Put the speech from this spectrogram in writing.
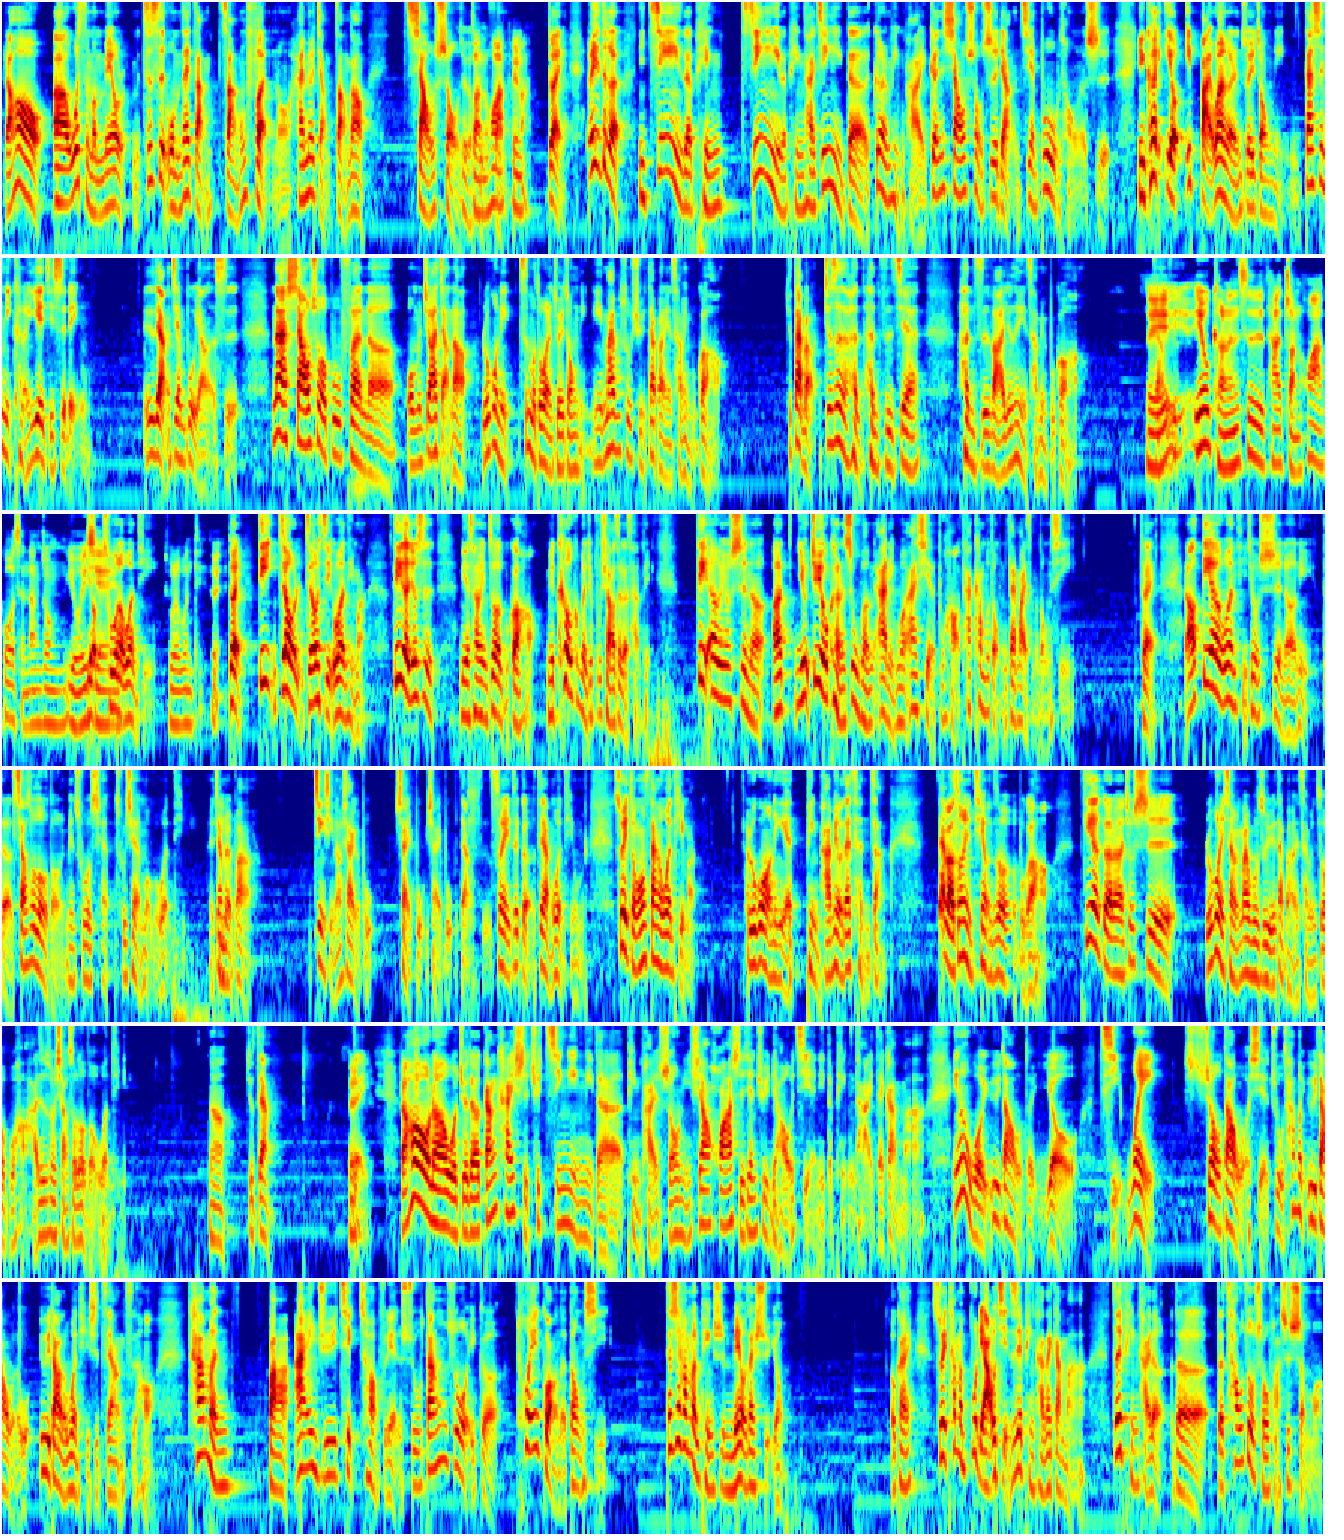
然后呃，为什么没有？这是我们在涨涨粉哦，还没有讲涨到销售这个转化对吗？对，因为这个你经营的平。经营你的平台，经营你的个人品牌，跟销售是两件不同的事。你可以有一百万个人追踪你，但是你可能业绩是零，是两件不一样的事。那销售部分呢，我们就要讲到，如果你这么多人追踪你，你卖不出去，代表你的产品不够好，就代表就是很很直接、很直白，就是你的产品不够好。对，也有可能是它转化过程当中有一些出了问题。出了问题，对对，第一只有只有几个问题嘛。第一个就是你的产品做的不够好，你的客户根本就不需要这个产品。第二个就是呢，呃，有就有可能是文案，你文案写的不好，他看不懂你在卖什么东西。对，然后第二个问题就是呢，你的销售漏斗里面出现出现了某个问题，人家没有办法进行到下一个步、下一步、下一步这样子。所以这个这两个问题，我们所以总共三个问题嘛。如果你的品牌没有在成长，代表说你天文做的不够好。第二个呢，就是如果你产品卖不出去，代表你产品做不好，还是说销售漏斗问题？啊、嗯，就这样。对。对然后呢，我觉得刚开始去经营你的品牌的时候，你需要花时间去了解你的平台在干嘛。因为我遇到的有几位受到我协助，他们遇到我的遇到的问题是这样子哈，他们把 IG、TikTok、脸书当做一个推广的东西。但是他们平时没有在使用，OK，所以他们不了解这些平台在干嘛，这些平台的的的操作手法是什么？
